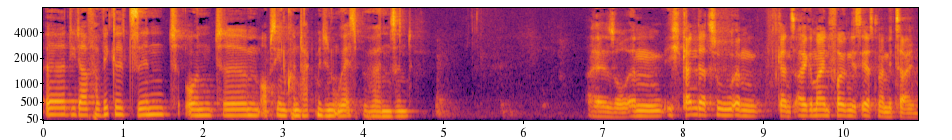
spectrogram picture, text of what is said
äh, die da verwickelt sind und ähm, ob Sie in Kontakt mit den US-Behörden sind? Also, ähm, ich kann dazu ähm, ganz allgemein Folgendes erstmal mitteilen.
